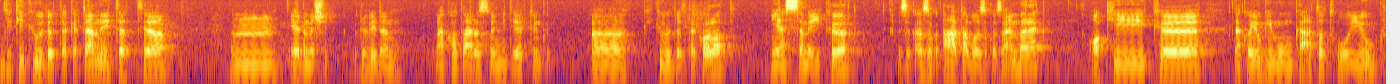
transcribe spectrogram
Ugye kiküldötteket említettél, um, érdemes röviden meghatározni, hogy mit értünk kiküldöttek alatt, milyen személyi kört, ezek azok, általában azok az emberek, akiknek a jogi munkáltatójuk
